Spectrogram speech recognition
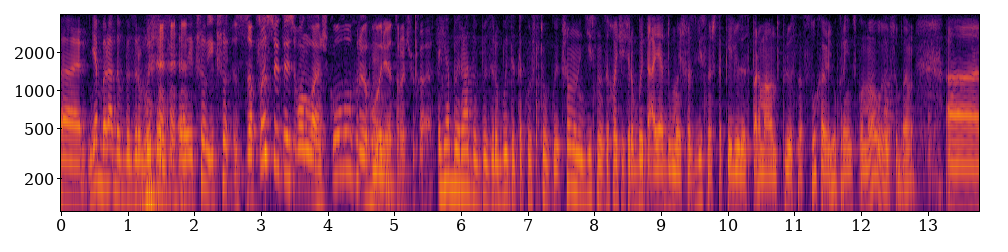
Е, я би радив би зробити, е, якщо якщо записуйтесь в онлайн школу Григорія Трочука. Я би радив би зробити таку штуку. Якщо вони дійсно захочуть робити, а я думаю, що звісно ж таки люди з Paramount Plus нас слухають українською мовою, особливо. А,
